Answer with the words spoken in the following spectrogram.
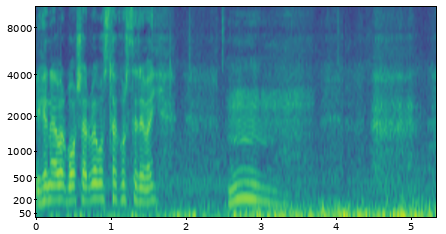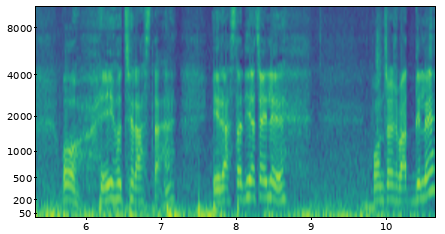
এখানে আবার বসার ব্যবস্থা করছে রে ভাই। হুম। ও, এই হচ্ছে রাস্তা হ্যাঁ? এই রাস্তা দিয়ে চাইলে পঞ্চাশ বাদ দিলে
